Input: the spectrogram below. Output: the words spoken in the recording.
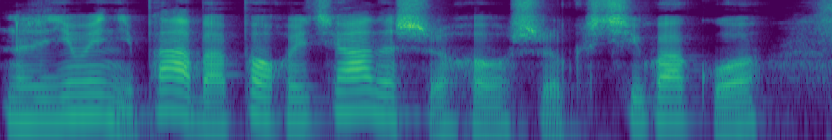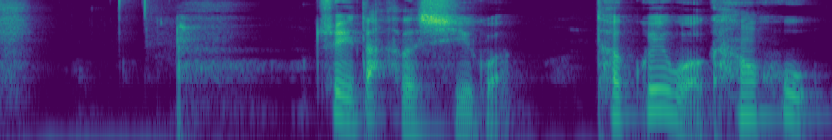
那是因为你爸爸抱回家的时候是西瓜国最大的西瓜，它归我看护，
